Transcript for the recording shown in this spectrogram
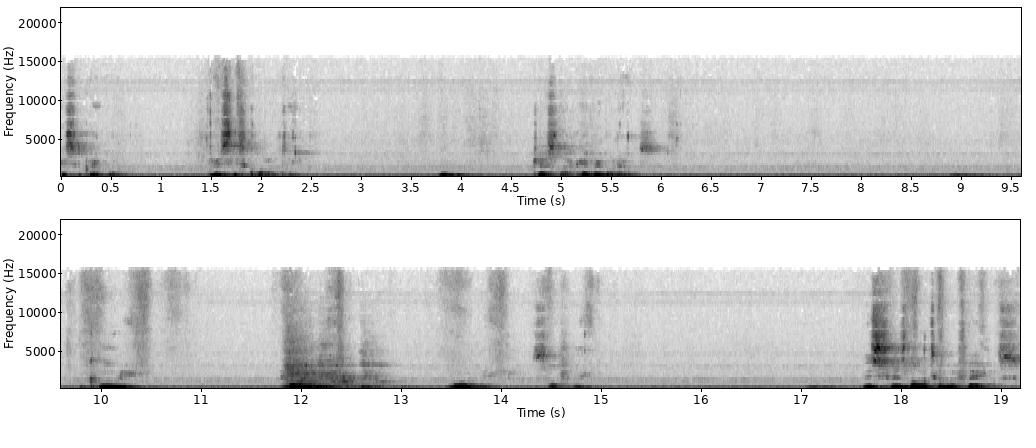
disagreeable. There is this quality, mm. just like everyone else. Cooling, widening, broadening, softening. This has long term effects.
